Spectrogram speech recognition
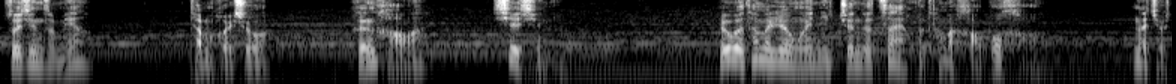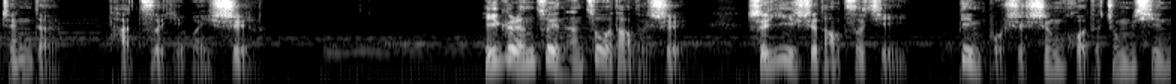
最近怎么样？”他们会说：“很好啊，谢谢你。”如果他们认为你真的在乎他们好不好，那就真的他自以为是了。一个人最难做到的事，是意识到自己并不是生活的中心，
